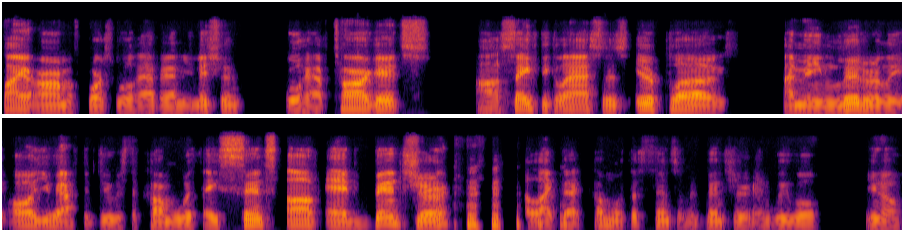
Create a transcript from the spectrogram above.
firearm. Of course, we'll have ammunition. We'll have targets, uh, safety glasses, earplugs. I mean, literally, all you have to do is to come with a sense of adventure. I like that. Come with a sense of adventure, and we will, you know,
